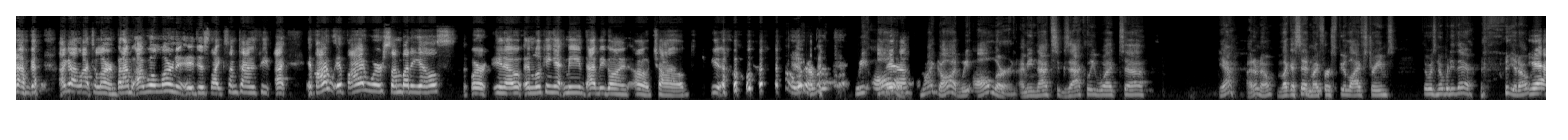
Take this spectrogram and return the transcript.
I've got I got a lot to learn, but I'm, I will learn it. It just like sometimes people. I, if I if I were somebody else, or you know, and looking at me, I'd be going, "Oh, child," you know. Oh, whatever. We all, Yeah. my God, we all learn. I mean, that's exactly what. uh Yeah, I don't know. Like I said, my first few live streams, there was nobody there. you know, Yeah,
